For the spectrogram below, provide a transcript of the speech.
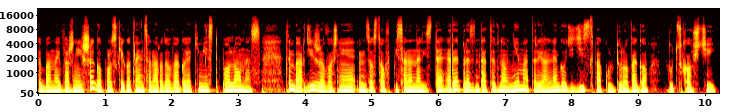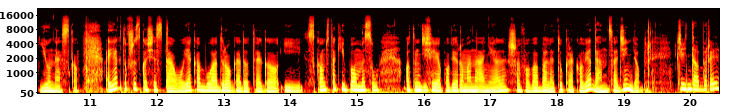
chyba najważniejszego polskiego tańca narodowego, jakim jest polones. Tym bardziej, że właśnie został wpisany na listę reprezentatywną niematerialnego dziedzictwa kulturowego ludzkości UNESCO. A jak to wszystko się stało? Jaka była droga do tego i skąd taki pomysł? O tym dzisiaj opowie Romana Aniel, szefowa baletu Krakowia Danca. Dzień dobry. Dzień dobry.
